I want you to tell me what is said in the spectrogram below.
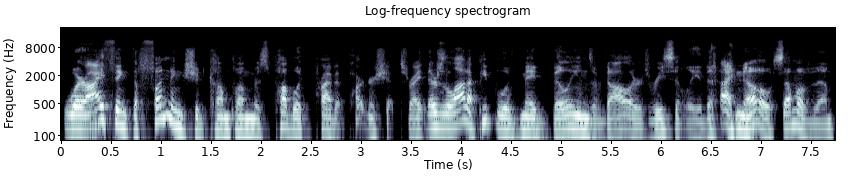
where I think the funding should come from is public private partnerships, right? There's a lot of people who've made billions of dollars recently that I know, some of them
